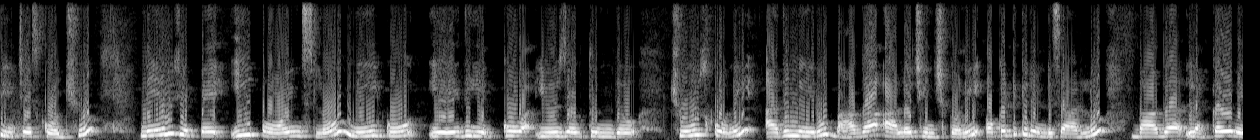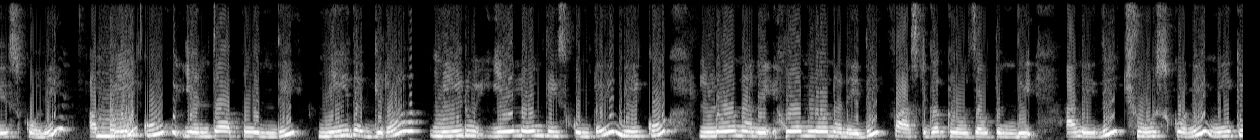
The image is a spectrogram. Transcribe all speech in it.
తీర్చేసుకోవచ్చు. నేను చెప్పే ఈ పాయింట్స్లో మీకు ఏది ఎక్కువ యూజ్ అవుతుందో చూసుకొని అది మీరు బాగా ఆలోచించుకొని ఒకటికి రెండు సార్లు బాగా లెక్కలు వేసుకొని మీకు ఎంత అప్పు ఉంది. మీ దగ్గర మీరు ఏ లోన్ తీసుకుంటే మీకు లోన్ అనే హోమ్ లోన్ అనేది ఫాస్ట్గా క్లోజ్ అవుతుంది అనేది చూసుకొని మీకు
